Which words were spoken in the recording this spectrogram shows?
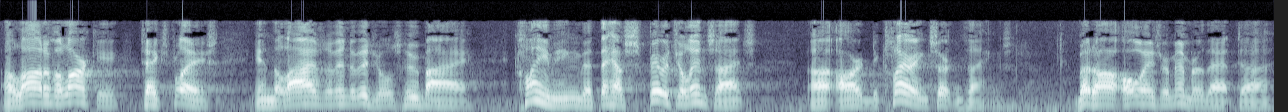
a lot of malarkey takes place in the lives of individuals who, by claiming that they have spiritual insights, uh, are declaring certain things. But uh, always remember that uh,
